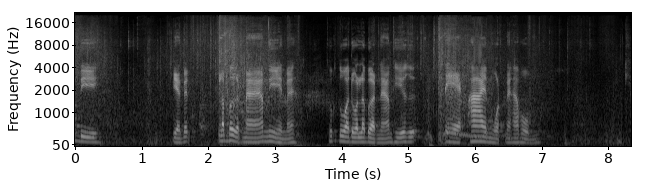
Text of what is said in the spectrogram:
ตรดี เปลี่ยนเป็นระเบิดน้ำนี่เห็นไหมทุกตัวโดนระเบิดน้ำทีก็คือแตกพ่ายหมดนะครับผม โอเค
